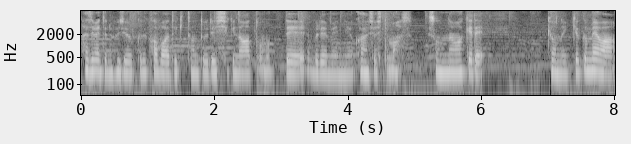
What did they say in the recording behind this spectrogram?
初めてのフジロックでカバーできて本当嬉しいなと思ってブレーメンには感謝してます。そんなわけで今日の1曲目は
